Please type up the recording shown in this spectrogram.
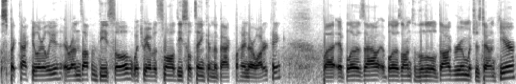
spectacularly. It runs off of diesel, which we have a small diesel tank in the back behind our water tank but it blows out, it blows onto the little dog room, which is down here,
